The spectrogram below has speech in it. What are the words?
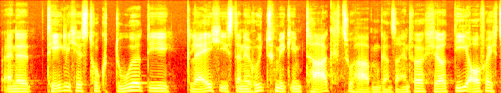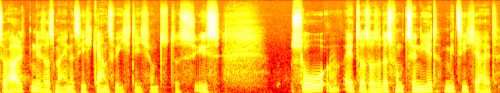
eine tägliche Struktur, die gleich ist, eine Rhythmik im Tag zu haben, ganz einfach, ja, die aufrechtzuerhalten, ist aus meiner Sicht ganz wichtig. Und das ist so etwas, also das funktioniert mit Sicherheit.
